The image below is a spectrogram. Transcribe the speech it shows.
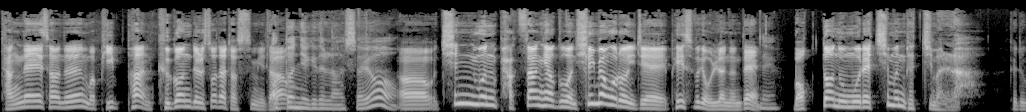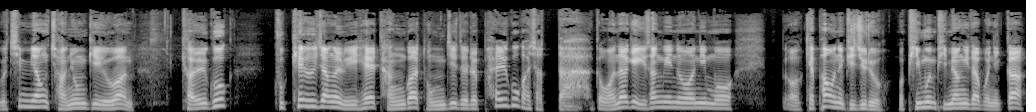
당내에서는 뭐 비판, 극언들 쏟아졌습니다. 어떤 얘기들 나왔어요? 어, 친문 박상혁 의원 실명으로 이제 페이스북에 올렸는데 네. 먹던 우물에 침은 뱉지 말라. 그리고 친명 전용기 의원 결국 국회의장을 위해 당과 동지들을 팔고 가셨다. 그러니까 워낙에 이상민 의원이 뭐 어, 개파오는 비주류, 뭐 비문 비명이다 보니까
